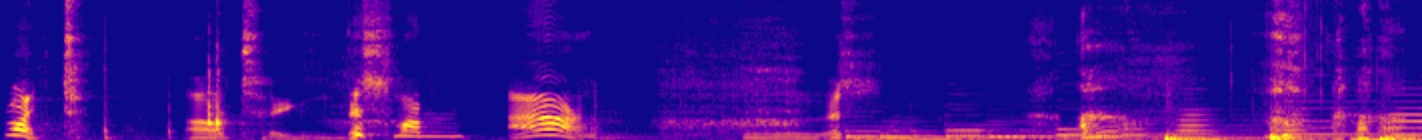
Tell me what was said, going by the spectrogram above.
Right, I'll take this one and this one. Oh. 哈哈。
